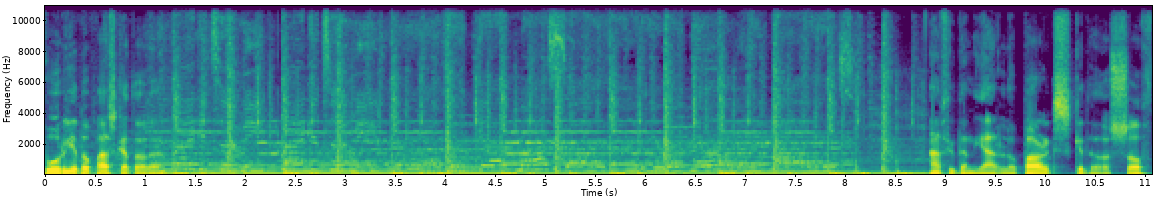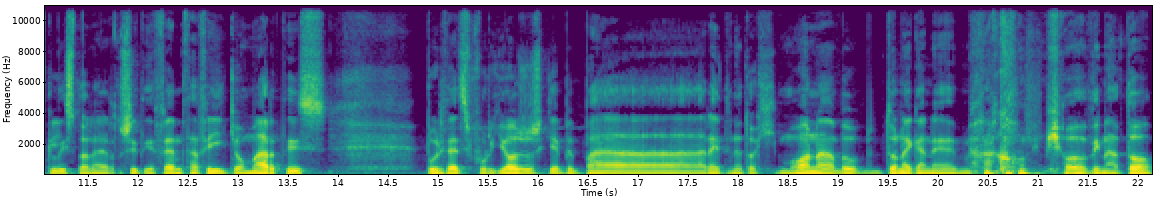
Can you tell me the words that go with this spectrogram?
Φούρ για το Πάσχα τώρα. Αυτή ήταν η Arlo Parks και το Softly στον αέρα του CTFM. Θα φύγει και ο Μάρτης που ήρθε έτσι φουριόζος και παρέτεινε το χειμώνα, τον έκανε ακόμη πιο δυνατό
